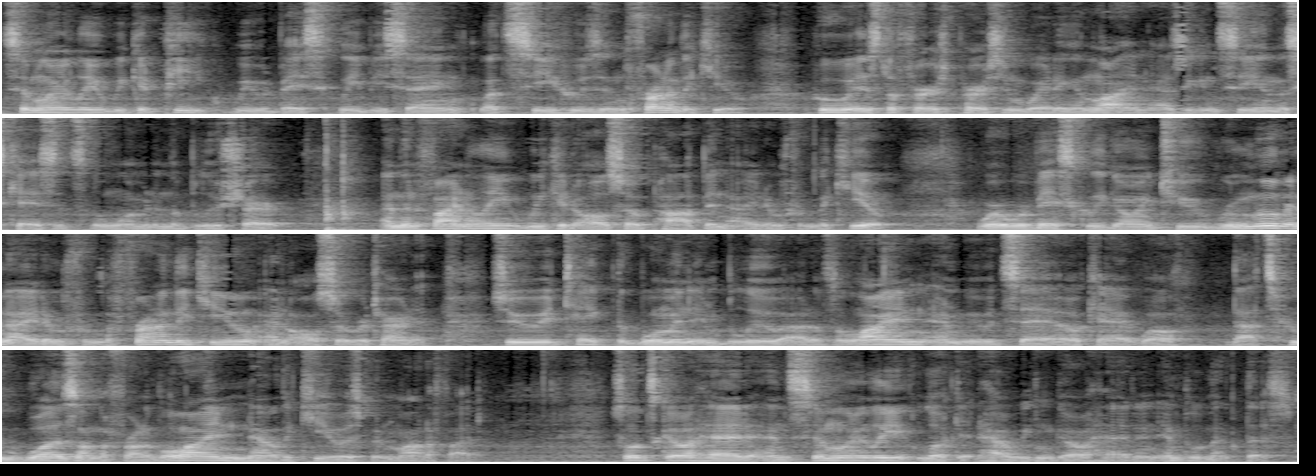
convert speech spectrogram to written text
Similarly, we could peek. We would basically be saying, let's see who's in front of the queue. Who is the first person waiting in line? As you can see in this case, it's the woman in the blue shirt. And then finally, we could also pop an item from the queue, where we're basically going to remove an item from the front of the queue and also return it. So we would take the woman in blue out of the line and we would say, okay, well, that's who was on the front of the line, now the queue has been modified. So let's go ahead and similarly look at how we can go ahead and implement this.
